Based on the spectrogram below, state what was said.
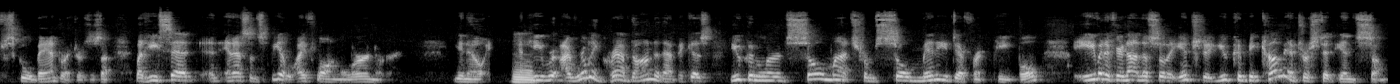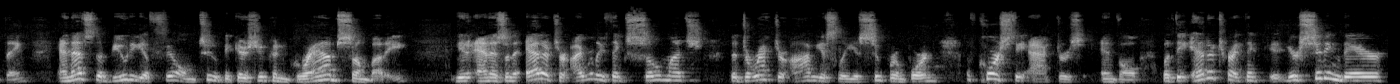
school band directors and stuff but he said in, in essence be a lifelong learner you know and he, mm. I really grabbed onto that because you can learn so much from so many different people. Even if you're not necessarily interested, you can become interested in something. And that's the beauty of film, too, because you can grab somebody. You know, and as an editor, I really think so much. The director obviously is super important. Of course, the actors involved, but the editor, I think you're sitting there,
